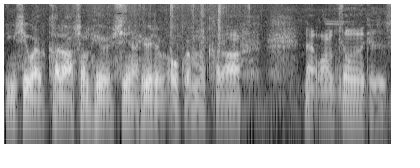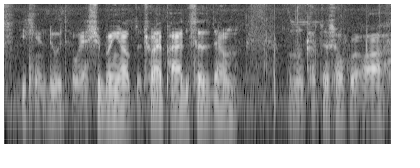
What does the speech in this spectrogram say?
you can see where I've cut off some here. See now here's an okra I'm going to cut off. Not while I'm filming it because you can't do it that way. I should bring out the tripod and set it down. I'm going to cut this okra off.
